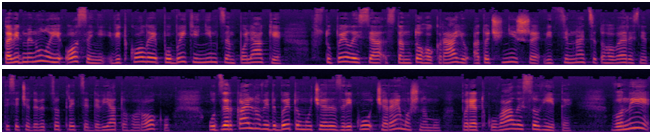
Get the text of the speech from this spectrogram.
Та від минулої осені, відколи побиті німцем поляки вступилися з тамтого краю, а точніше від 17 вересня 1939 року, у дзеркально відбитому через ріку Черемошному порядкували совіти. Вони,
